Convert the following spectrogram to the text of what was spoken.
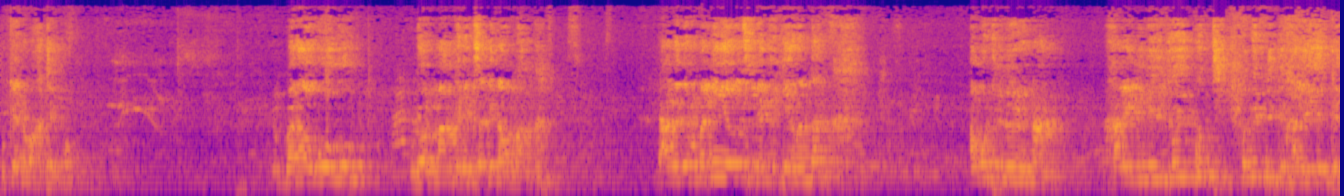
bu kenn waxatee moom ñu bara woo ko loolu màkk nekk sa ginnaaw màkk daana dem ba li ñu si lekk jeex na takk amatuñ lu ñu naan xale yi ñuy jooy guddi ba nga dégg xale yi yëkkati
